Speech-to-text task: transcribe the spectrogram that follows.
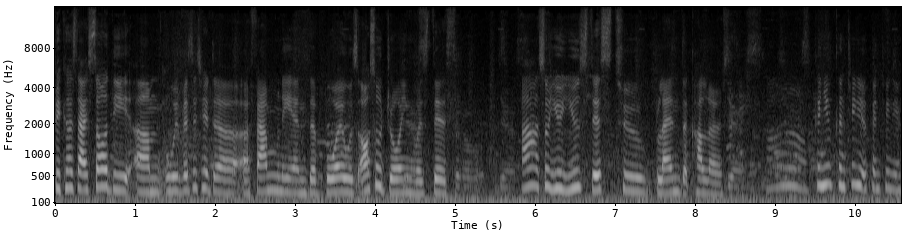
because I saw the um, we visited a, a family and the boy was also drawing with this. So, yes. Ah, so you use this to blend the colors. Yes. Ah, can you continue? Continue.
